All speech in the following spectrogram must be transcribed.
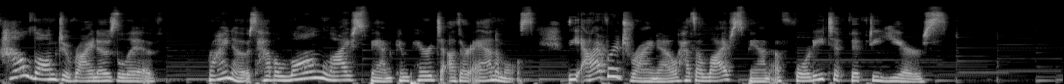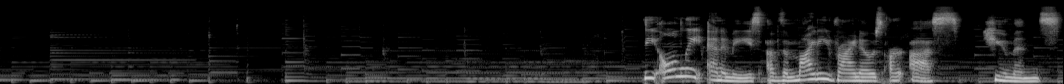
How long do rhinos live? Rhinos have a long lifespan compared to other animals. The average rhino has a lifespan of 40 to 50 years. The only enemies of the mighty rhinos are us, humans.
